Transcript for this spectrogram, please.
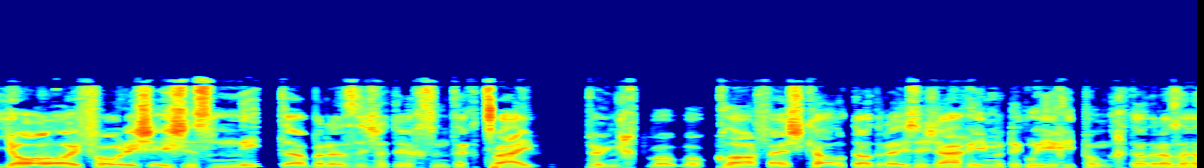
Ja, euphorisch ist es nicht, aber es ist natürlich, sind zwei Punkte, wo, wo klar festgehalten, oder? Es ist eigentlich immer der gleiche Punkt, oder? Also,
